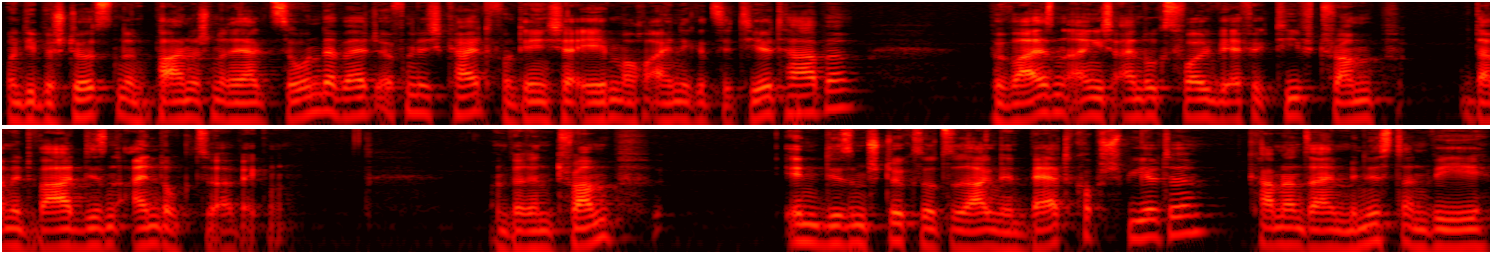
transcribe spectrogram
Und die bestürzten und panischen Reaktionen der Weltöffentlichkeit, von denen ich ja eben auch einige zitiert habe, beweisen eigentlich eindrucksvoll, wie effektiv Trump damit war, diesen Eindruck zu erwecken. Und während Trump in diesem Stück sozusagen den Bad Cop spielte, kam dann seinen Ministern wie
